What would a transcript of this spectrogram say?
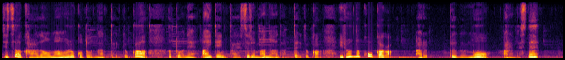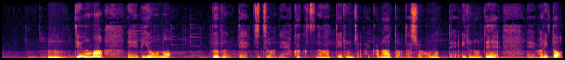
実は体を守ることになったりとかあとはね相手に対するマナーだったりとかいろんな効果がある部分もあるんですね。うん、っていうのは、えー、美容の部分って実はね深くつながっているんじゃないかなと私は思っているので、えー、割と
